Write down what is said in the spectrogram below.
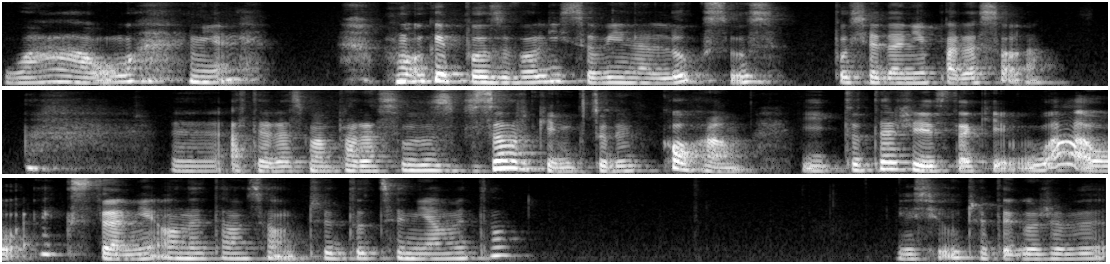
Wow, nie? Mogę pozwolić sobie na luksus posiadanie parasola. Y, A teraz mam parasol z wzorkiem, który kocham. I to też jest takie wow, ekstra, nie? One tam są. Czy doceniamy to? Ja się uczę tego, żeby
